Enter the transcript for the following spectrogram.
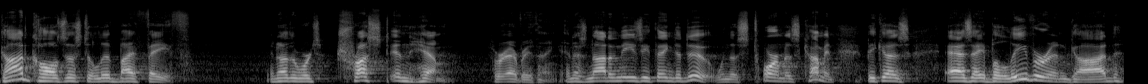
God calls us to live by faith. In other words, trust in Him for everything. And it's not an easy thing to do when the storm is coming because as a believer in God,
